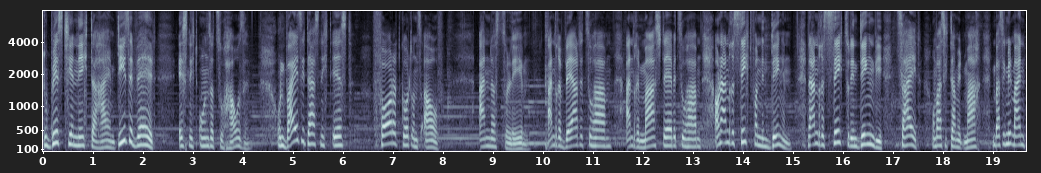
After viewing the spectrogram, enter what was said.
Du bist hier nicht daheim. Diese Welt ist nicht unser Zuhause. Und weil sie das nicht ist, fordert Gott uns auf, anders zu leben andere Werte zu haben, andere Maßstäbe zu haben, auch eine andere Sicht von den Dingen, eine andere Sicht zu den Dingen wie Zeit und was ich damit mache, was ich mit meinen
